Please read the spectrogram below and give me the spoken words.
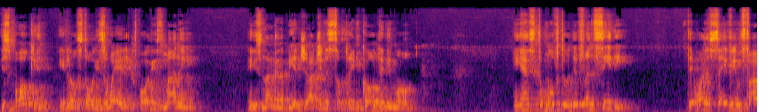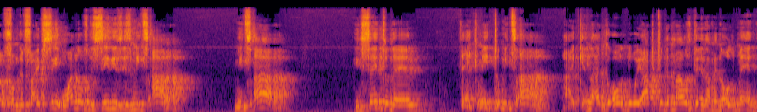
He's broken. He lost all his wealth, all his money. He's not going to be a judge in the Supreme Court anymore. He has to move to a different city. They want to save him far from the five cities. One of the cities is Mitzar. Mitzar. He said to them, take me to Mitzar. I cannot go all the way up to the mountain. I'm an old man.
